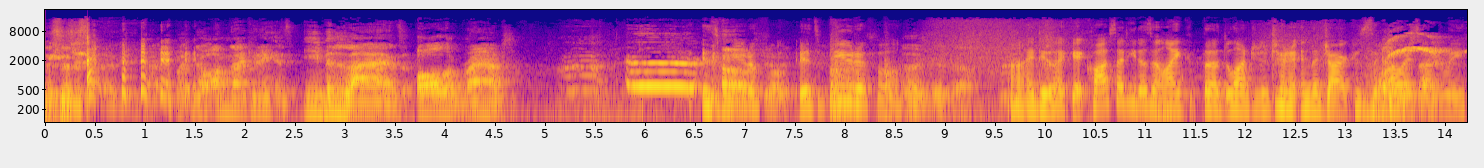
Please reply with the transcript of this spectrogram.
This is the side I didn't cut. But no, I'm not kidding. It's even lines all around. It's No, beautiful. It's beautiful. It looks good though. Uh, I do like it. Khoa said he doesn't like the laundry detergent in the jar because the No, color's looks like- ugly.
